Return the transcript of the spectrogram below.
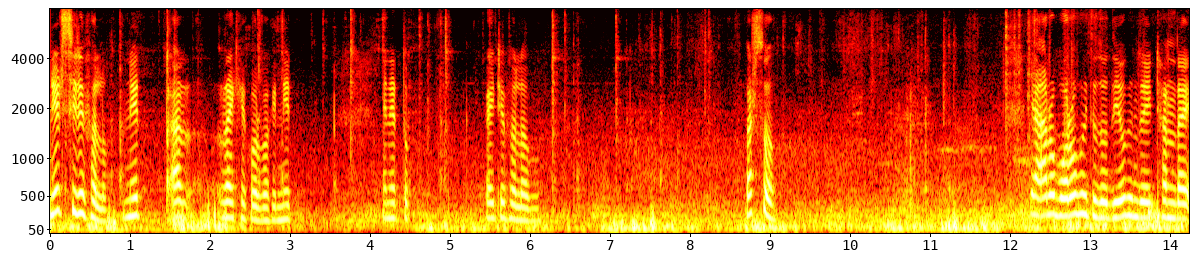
নেট ছিঁড়ে ফেলো। নেট আর রাইখে করবা কি? নেট নেট তো কাইটে ফেলাবো। পারছ? এ আরও বড় হইতো যদিও কিন্তু এই ঠান্ডায়।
